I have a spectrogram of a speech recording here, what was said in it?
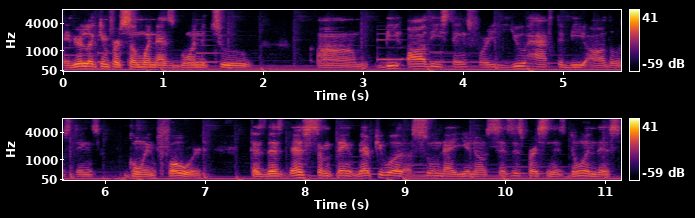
If you're looking for someone that's going to um, be all these things for you, you have to be all those things going forward. Because there's there's something there. People assume that you know since this person is doing this,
